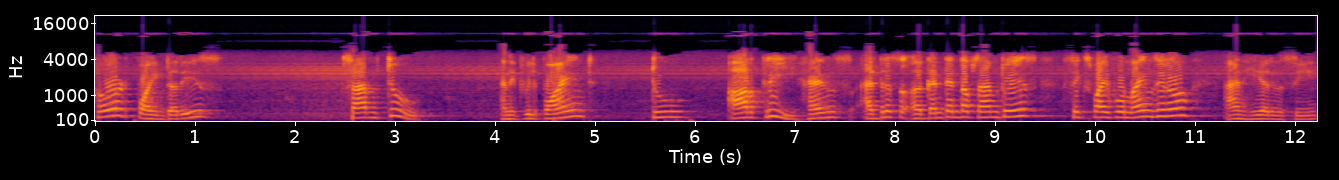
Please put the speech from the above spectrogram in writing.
Third pointer is SAM2 and it will point to R3 hence address uh, content of SAM2 is 65490 and here you see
